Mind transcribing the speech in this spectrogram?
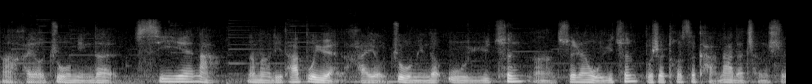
啊，还有著名的锡耶纳，那么离它不远还有著名的五渔村啊，虽然五渔村不是托斯卡纳的城市。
